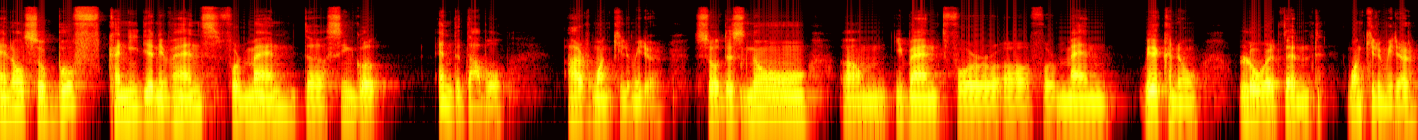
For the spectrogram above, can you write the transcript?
And also, both Canadian events for men, the single and the double, are one kilometer. So there's no um, event for uh, for men with a canoe lower than one kilometer,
